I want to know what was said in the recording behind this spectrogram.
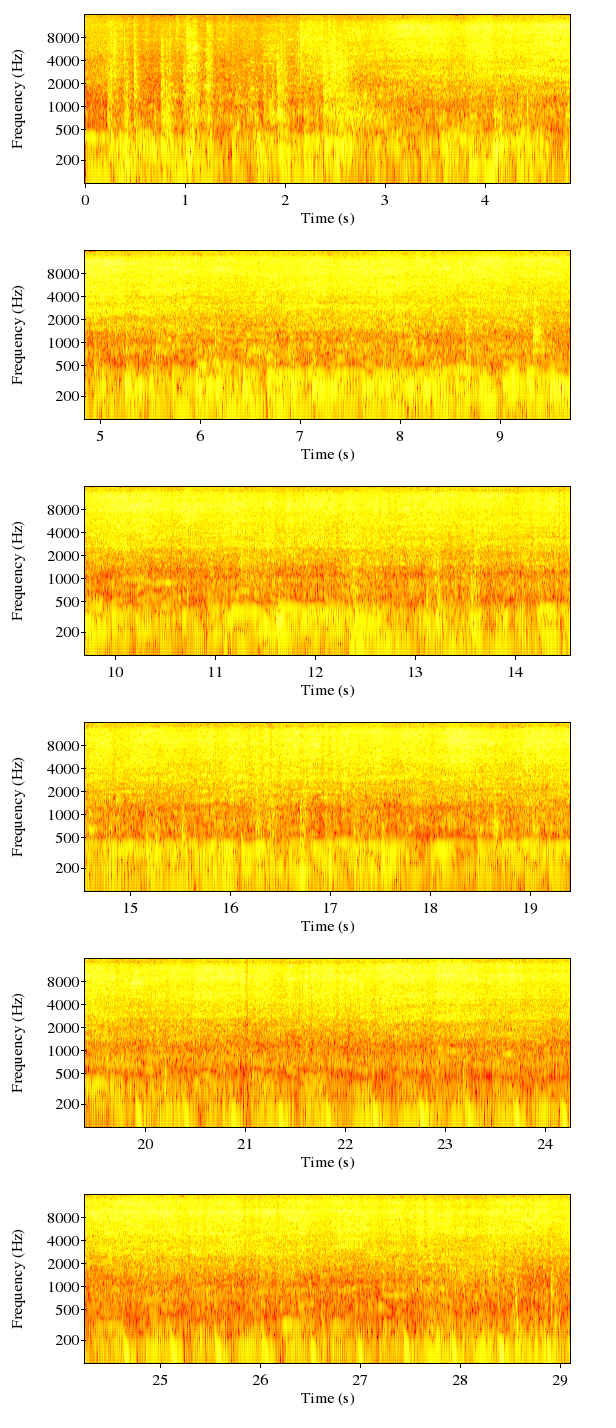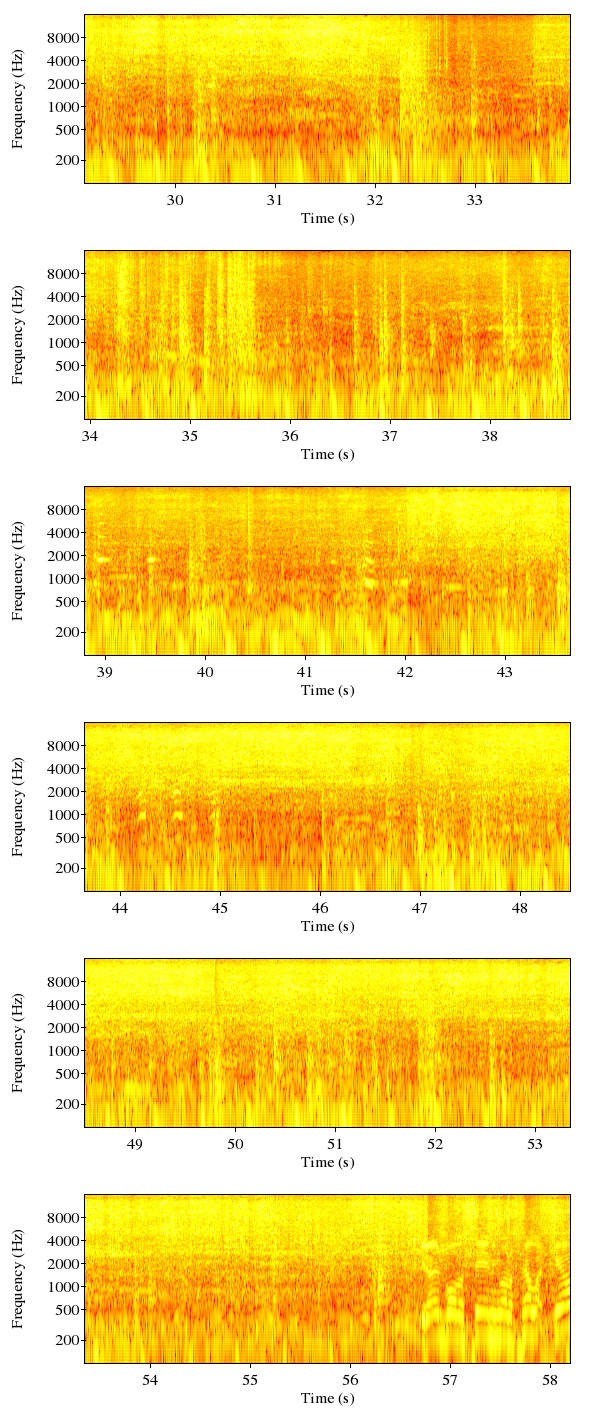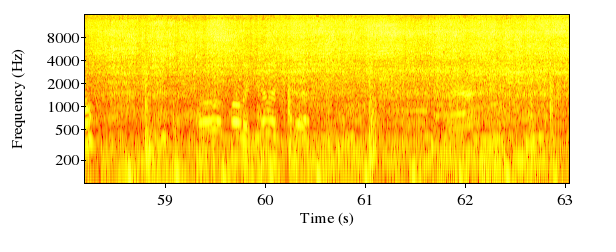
You don't bother standing on a pellet cow? Oh, I probably could, but... Uh, nah.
